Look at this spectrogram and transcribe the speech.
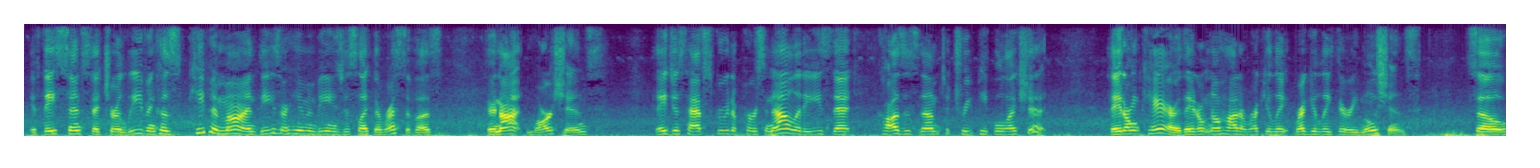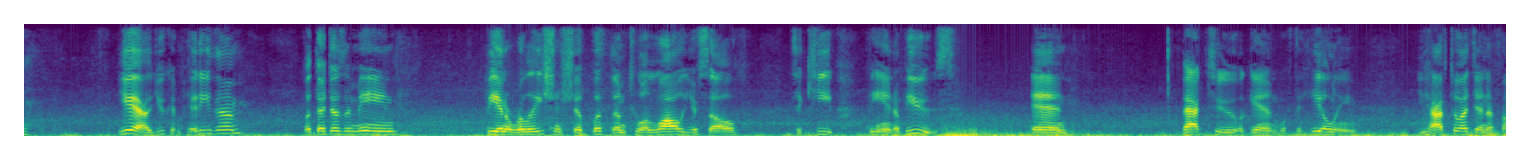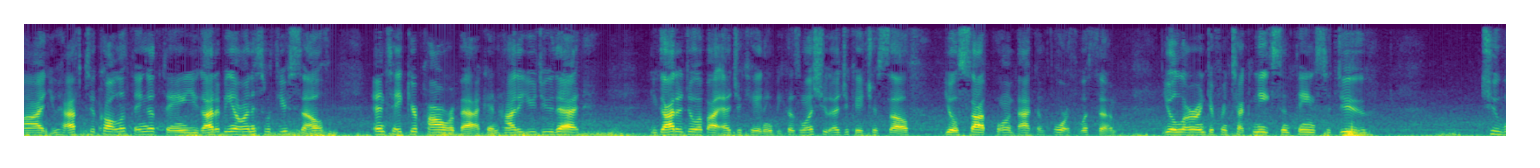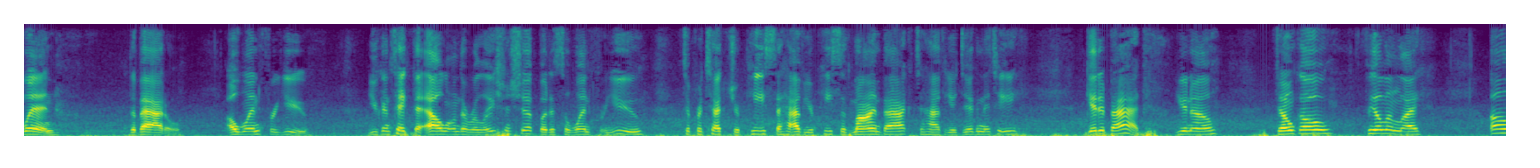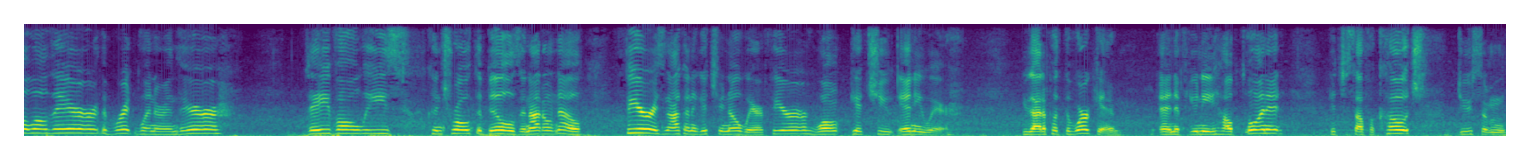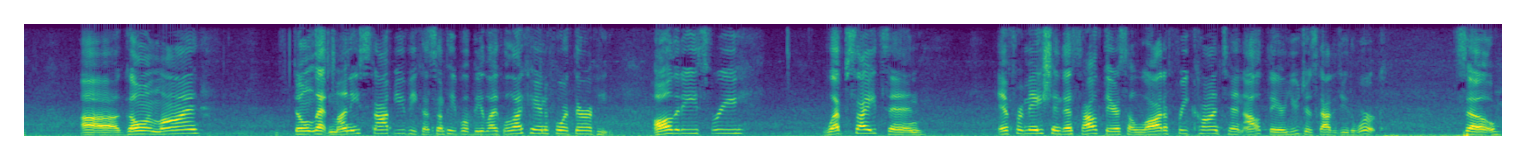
if they sense that you're leaving, because keep in mind, these are human beings just like the rest of us. They're not Martians. They just have screwed up personalities that causes them to treat people like shit. They don't care. They don't know how to regulate regulate their emotions. So, yeah, you can pity them, but that doesn't mean be in a relationship with them to allow yourself to keep being abused. And back to again with the healing, you have to identify, you have to call a thing a thing. You got to be honest with yourself and take your power back. And how do you do that? You got to do it by educating because once you educate yourself, you'll stop going back and forth with them. You'll learn different techniques and things to do to win the battle, a win for you. You can take the L on the relationship, but it's a win for you to protect your peace, to have your peace of mind back, to have your dignity. Get it back, you know? Don't go feeling like, oh, well, they're the breadwinner and they're, they've always controlled the bills and I don't know. Fear is not going to get you nowhere. Fear won't get you anywhere. You got to put the work in. And if you need help doing it, get yourself a coach, do some, uh, go online. Don't let money stop you because some people be like, well, I can't afford therapy. All of these free websites and information that's out there, it's a lot of free content out there. You just got to do the work. So,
